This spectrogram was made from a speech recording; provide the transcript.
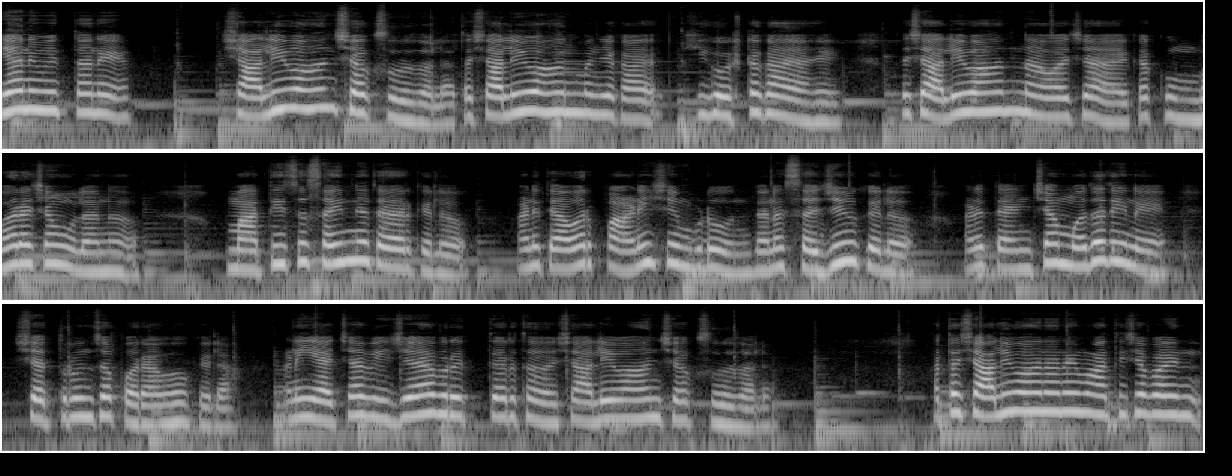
या निमित्ताने शालिवाहन शक सुरू झाला. तर शालिवाहन म्हणजे काय? ही गोष्ट काय आहे? तर शालिवाहन नावाच्या एका कुंभाराच्या मुलानं मातीचं सैन्य तयार केलं. आणि त्यावर पाणी शिंपडून त्यांना सजीव केलं आणि त्यांच्या मदतीने शत्रूंचा पराभव केला. आणि याच्या विजयावृत्त्यर्थ शालिवाहन शक सुरू झालं. आता शालिवाहनाने मातीच्या पैन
